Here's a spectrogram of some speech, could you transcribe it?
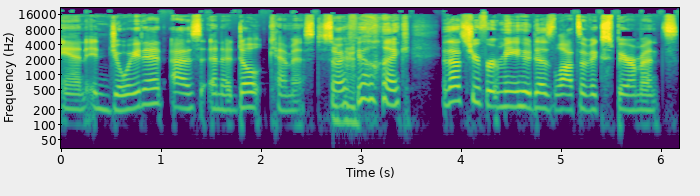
and enjoyed it as an adult chemist. So I Mhm. feel like if that's true for me, who does lots of experiments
